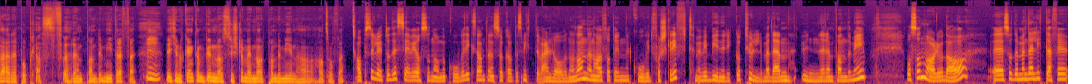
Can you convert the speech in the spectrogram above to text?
være på plass før en pandemi treffer. Mm. Det er ikke noe en kan begynne å sysle med når pandemien har, har truffet. Absolutt, og det ser vi også nå med covid, ikke sant. Den såkalte smittevernloven og sånn. Den har fått en covid-forskrift, men vi begynner ikke å tulle med den under en pandemi. Og sånn var det jo da òg. Men det er litt derfor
